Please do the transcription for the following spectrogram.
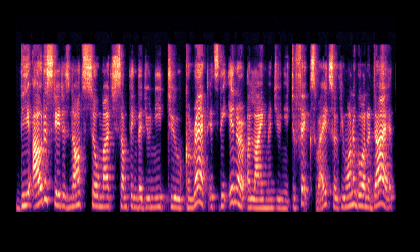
the outer state is not so much something that you need to correct. It's the inner alignment you need to fix right? So if you want to go on a diet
